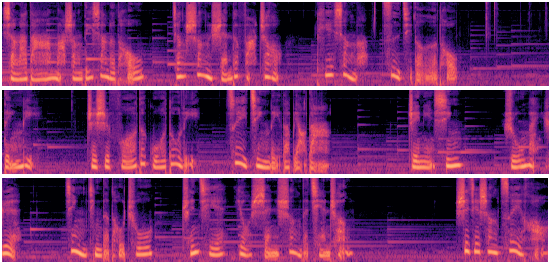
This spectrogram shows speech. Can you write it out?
小拉达马上低下了头，将上神的法照贴向了自己的额头。顶礼，这是佛的国度里最敬礼的表达。这念心如满月，静静的透出纯洁又神圣的虔诚。世界上最好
